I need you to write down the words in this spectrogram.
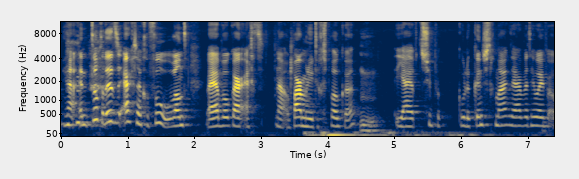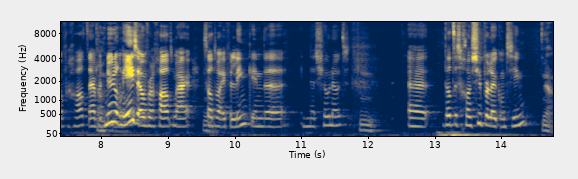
Ja, en toch, dit is ergens een gevoel. Want wij hebben elkaar echt nou, een paar minuten gesproken. Mhm. Jij hebt super coole kunst gemaakt, daar hebben we het heel even over gehad. Daar hebben we het nu nog niet eens over gehad, maar ik zal het wel even linken in de, in de show notes. Mhm. Eh, dat is gewoon super leuk om te zien. Ja,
